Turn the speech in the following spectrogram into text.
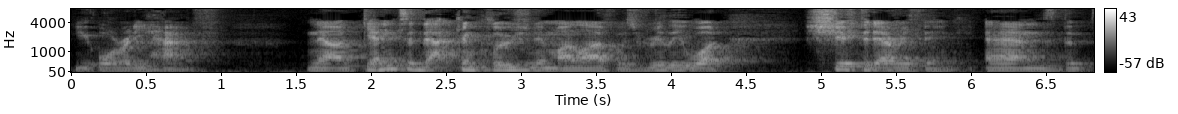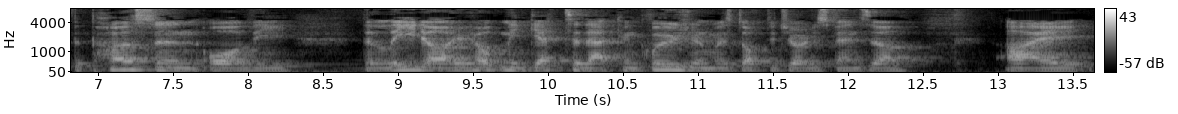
you already have. Now, getting to that conclusion in my life was really what shifted everything. And the, the person or the, the leader who helped me get to that conclusion was Dr. Joe Dispenza. I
